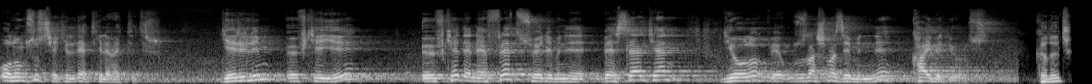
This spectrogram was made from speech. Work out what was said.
olumsuz şekilde etkilemektedir. Gerilim öfkeyi, öfke de nefret söylemini beslerken diyalog ve uzlaşma zeminini kaybediyoruz. Kılıç,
